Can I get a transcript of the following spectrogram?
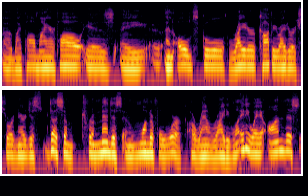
uh, by Paul Meyer. Paul is a an old school writer, copywriter extraordinaire, just does some tremendous and wonderful work around writing. Well, anyway, on this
